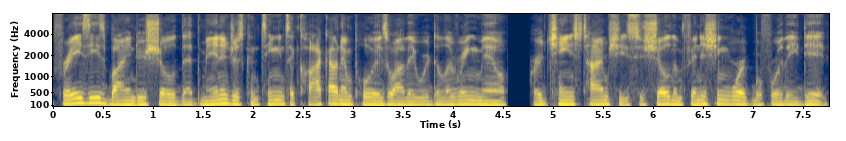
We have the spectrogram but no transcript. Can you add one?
Frazee's binders showed that managers continued to clock out employees while they were delivering mail or changed timesheets to show them finishing work before they did.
